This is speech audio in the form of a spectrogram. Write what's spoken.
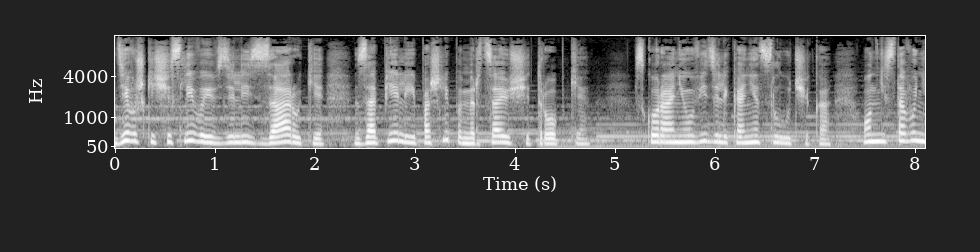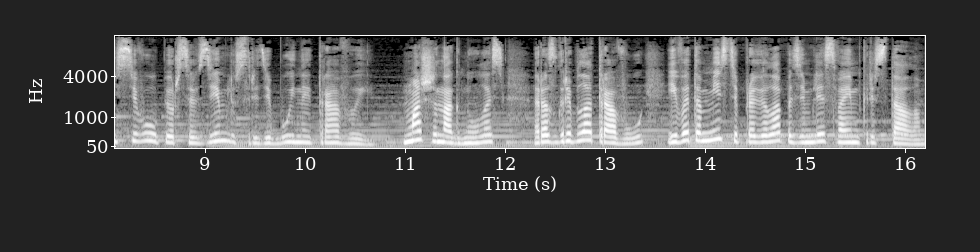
Девушки счастливые взялись за руки, запели и пошли по мерцающей тропке. Скоро они увидели конец лучика. Он ни с того ни с сего уперся в землю среди буйной травы. Маша нагнулась, разгребла траву и в этом месте провела по земле своим кристаллом.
